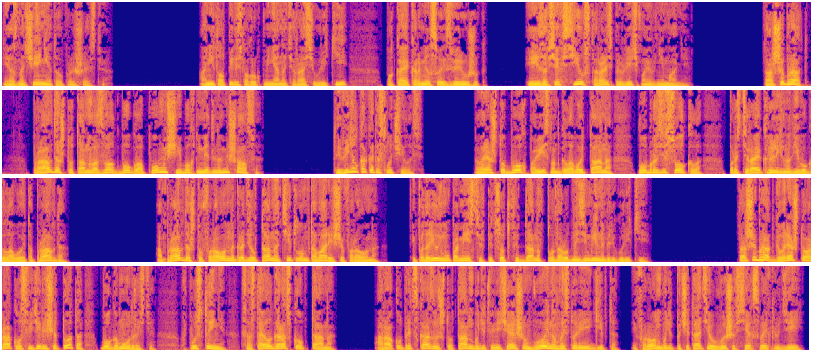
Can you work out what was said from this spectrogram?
и о значении этого происшествия. Они толпились вокруг меня на террасе у реки, пока я кормил своих зверюшек, и изо всех сил старались привлечь мое внимание. «Старший брат, правда, что Тан возвал к Богу о помощи, и Бог немедленно вмешался? Ты видел, как это случилось?» Говорят, что Бог повис над головой Тана в образе сокола, простирая крылья над его головой. Это правда? А правда, что фараон наградил Тана титулом товарища фараона и подарил ему поместье в 500 федданов плодородной земли на берегу реки? Старший брат, говорят, что оракул святилища Тота, бога мудрости, в пустыне составил гороскоп Тана. Оракул предсказывает, что Тан будет величайшим воином в истории Египта, и фараон будет почитать его выше всех своих людей.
